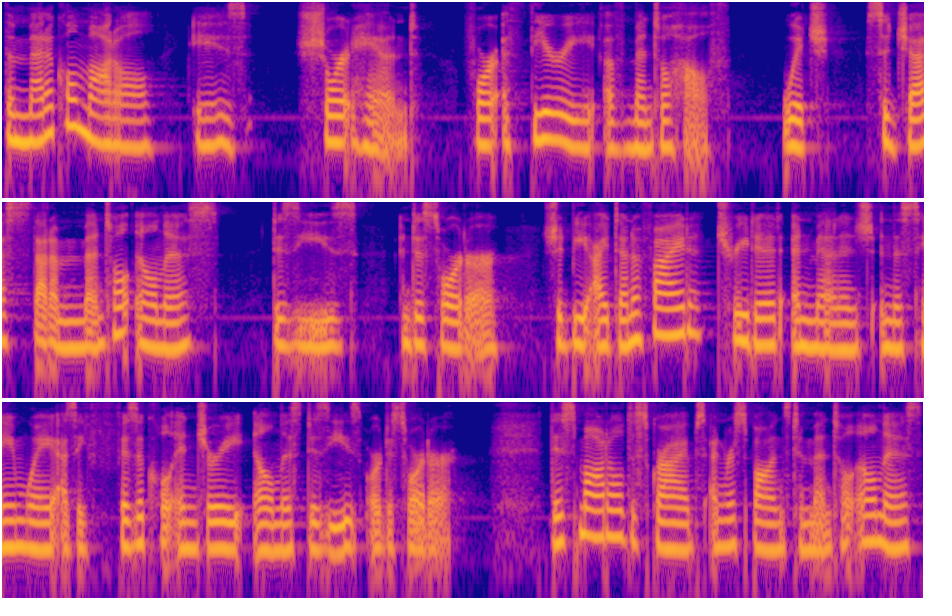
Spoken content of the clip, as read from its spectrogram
The medical model is shorthand for a theory of mental health, which suggests that a mental illness, disease, and disorder should be identified, treated, and managed in the same way as a physical injury, illness, disease, or disorder. This model describes and responds to mental illness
